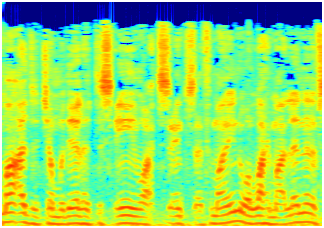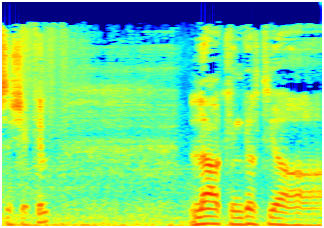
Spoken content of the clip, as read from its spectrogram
ما أدري كم موديلها 90 91 89 والله ما لأن نفس الشكل. لكن قلت يا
